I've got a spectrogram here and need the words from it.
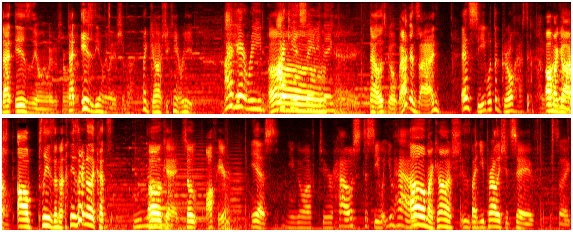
That is the only way to survive. That is the only way to survive. My gosh, you can't read. I can't read. I can't say anything. Okay. Now let's go back inside. And see what the girl has to complain Oh about Oh my gosh. Oh, please. Uh, is there another cutscene? No. Okay. So, off here? Yes, you go off to your house to see what you have. Oh my gosh. But you probably should save. It's like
